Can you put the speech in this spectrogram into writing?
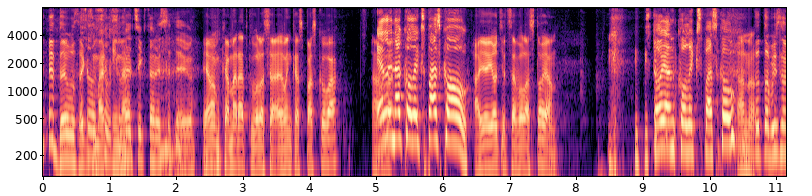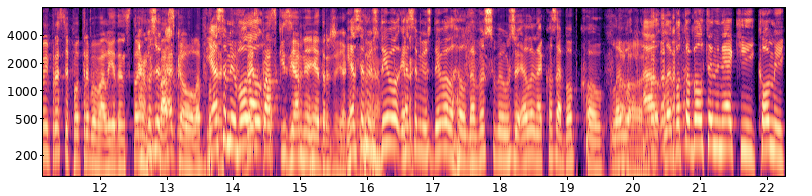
ex Sú, sú, sú machina. veci, ktoré sa sa dejú. Ja mám kamarátku, volá sa Elenka Spasková. A, Elena Kolek s paskou! a jej otec sa volá Stojan. Stojan Kolek s paskou? Áno. Toto by sme mi presne potrebovali, jeden stojan Akože s paskou, lebo ja som ju volal- bez pasky zjavne nedrží. Ja som, ju vždy, vol, ja som ju vždy volal na VŠV už, že Elena Koza Bobkov, lebo, a, lebo to bol ten nejaký komik.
